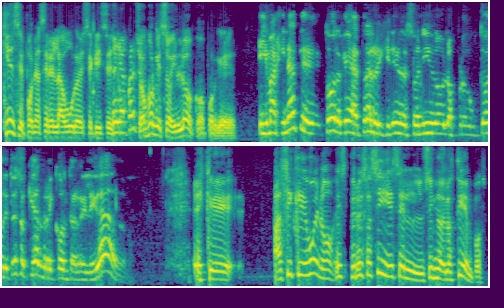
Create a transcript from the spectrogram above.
¿quién se pone a hacer el laburo ese que hice yo? yo porque soy loco, porque... Imagínate todo lo que hay atrás, los ingenieros de sonido, los productores, todo eso quedan recontra relegados. Es que, así que bueno, es, pero es así, es el signo de los tiempos.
